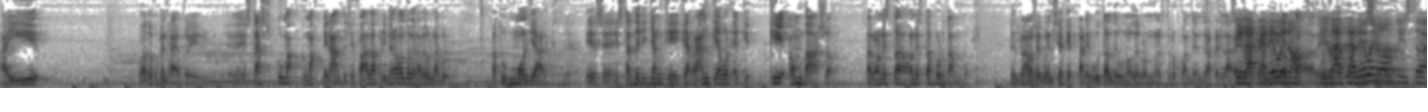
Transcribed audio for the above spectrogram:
Ahir vosaltres què penseu? Perquè estàs com, a, com esperant se fa la primera volta que la veus la per tu és molt llarg és, eh, estàs desitjant que, que arranqui a veure, que, que, on va això? Saps on està, on està portant-nos? el plano seqüència que és paregut al de uno de los nuestros quan entra per darrere Sí, la, la veu en off. de- La, la veu en off està...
